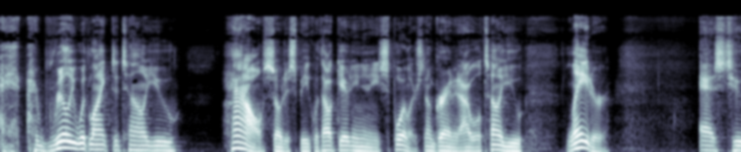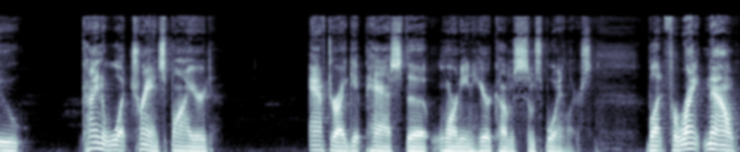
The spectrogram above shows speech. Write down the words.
I, I really would like to tell you how, so to speak, without giving any spoilers. Now, granted, I will tell you later as to kind of what transpired after I get past the warning, here comes some spoilers. But for right now,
